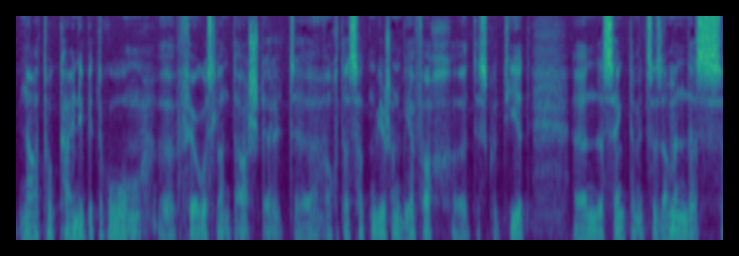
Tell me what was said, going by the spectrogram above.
NATO keine Bedrohung äh, für Russland darstellt. Äh, auch das hatten wir schon mehrfach äh, diskutiert. Das hängt damit zusammen, dass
